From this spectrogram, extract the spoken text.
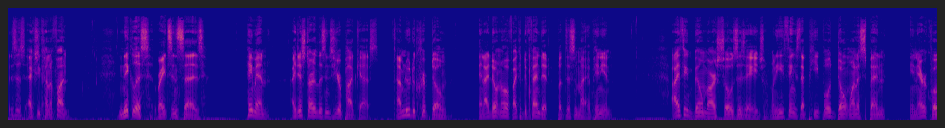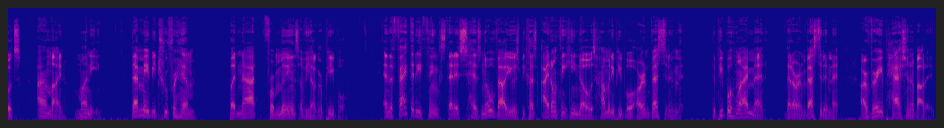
This is actually kind of fun. Nicholas writes and says, Hey man, I just started listening to your podcast. I'm new to crypto and I don't know if I could defend it, but this is my opinion. I think Bill Maher shows his age when he thinks that people don't want to spend, in air quotes, online money. That may be true for him, but not for millions of younger people. And the fact that he thinks that it has no value is because I don't think he knows how many people are invested in it. The people who I met that are invested in it are very passionate about it.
